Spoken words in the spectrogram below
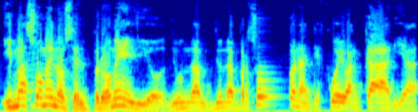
Y más o menos el promedio de una, de una persona que fue bancaria,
